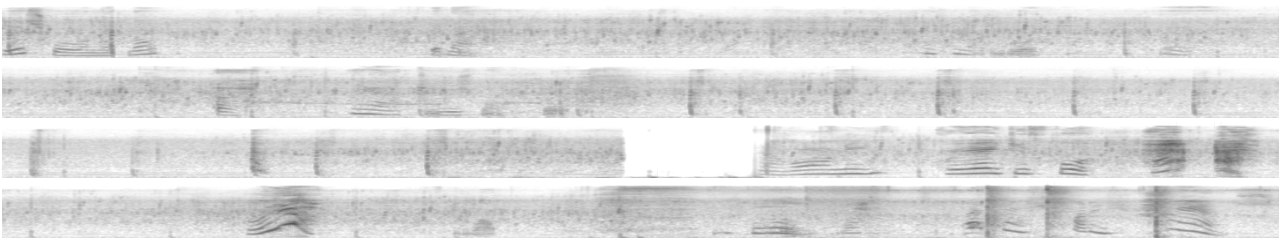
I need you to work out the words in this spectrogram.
This wall, no, no. But now. It's not working. Oh. Uh, I have to use my force. I'm gonna need creative force. Ah, ah. Oh yeah! Well, oh, what? Oh, sweaty hands.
